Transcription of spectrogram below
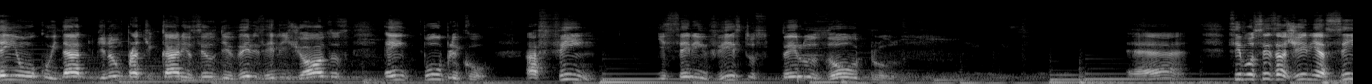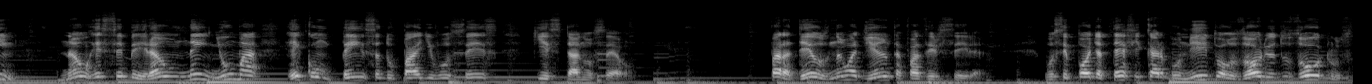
tenham o cuidado de não praticarem os seus deveres religiosos em público, a fim de serem vistos pelos outros. É, se vocês agirem assim, não receberão nenhuma recompensa do Pai de vocês que está no céu. Para Deus não adianta fazer cera você pode até ficar bonito aos olhos dos outros,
